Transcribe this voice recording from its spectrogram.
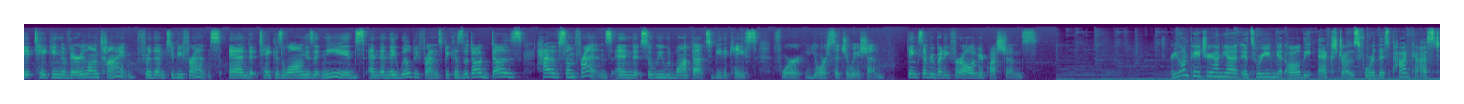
it taking a very long time for them to be friends and take as long as it needs and then they will be friends because the dog does have some friends. And so we would want that to be the case for your situation. Thanks everybody for all of your questions are you on Patreon yet? It's where you can get all the extras for this podcast.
